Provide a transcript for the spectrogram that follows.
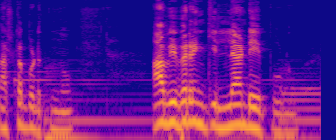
നഷ്ടപ്പെടുത്തുന്നു. ആ വിവരം എനിക്ക് ഇല്ലാണ്ടേ പോണു.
